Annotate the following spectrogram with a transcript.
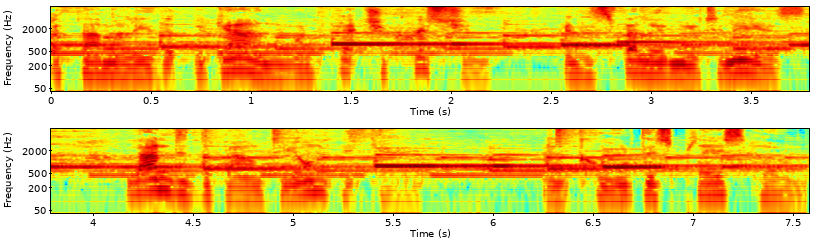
A family that began when Fletcher Christian and his fellow mutineers landed the bounty on Pitcairn and called this place home.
